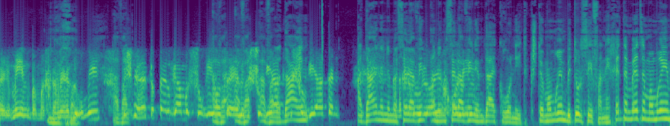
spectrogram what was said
הימין, במחנה נכון, הלאומי, בשביל לטפל גם בסוגיות האלה. בסוגיית- עדיין- אני מנסה להבין, לא אני מנסה להבין עמדה עקרונית. כשאתם אומרים ביטול סעיף הנכד, אתם בעצם אומרים,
